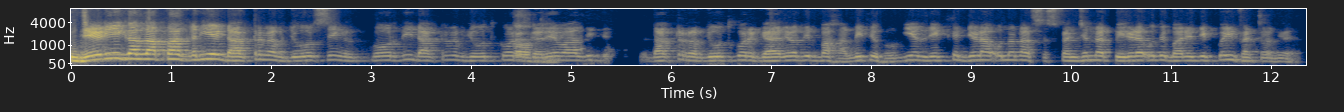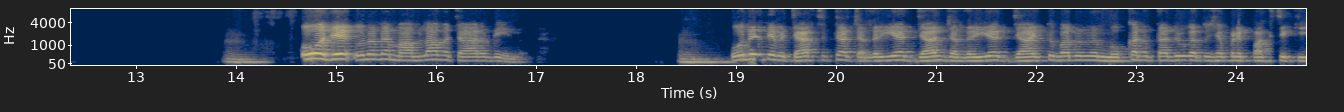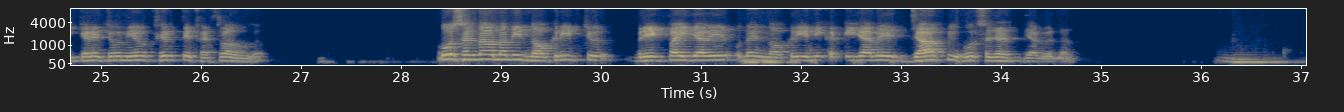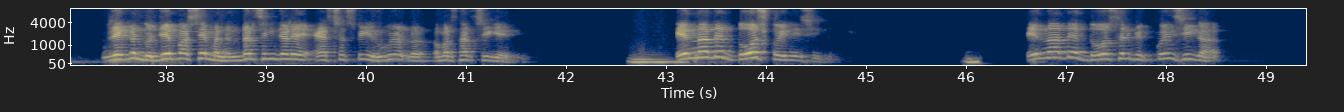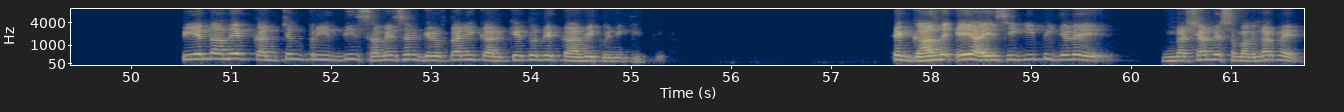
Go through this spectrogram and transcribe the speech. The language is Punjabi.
ਜਿਹੜੀ ਗੱਲ ਆਪਾਂ ਕਰੀਏ ਡਾਕਟਰ ਰਵਜੋਤ ਸਿੰਘ ਕੌਰ ਦੀ ਡਾਕਟਰ ਰਵਜੋਤ ਕੌਰ. ਗਰੇਵਾਲ ਦੀ ਡਾਕਟਰ ਰਵਜੋਤ ਕੌਰ ਗਰੇਵਾਲ ਦੀ ਬਹਾਲੀ ਤੇ ਹੋ ਗਈ ਹੈ ਲੇਕਿਨ ਜਿਹੜਾ ਉਹਨਾਂ ਦਾ ਸਸਪੈਂਸ਼ਨ ਦਾ ਪੀਰੀਅਡ ਹੈ ਉਹਦੇ ਬਾਰੇ ਜੀ ਕੋਈ ਫੈਸਲਾ ਨਹੀਂ ਹੋਇਆ। ਉਹ ਅਜੇ ਉਹਨਾਂ ਦਾ ਮਾਮਲਾ ਵਿਚਾਰ ਅਧੀਨ ਉਹਦੇ ਤੇ ਵਿਚਾਰ ਚਰਚਾ ਚੱਲ ਰਹੀ ਹੈ ਜਾਂਚ ਚੱਲ ਰਹੀ ਹੈ ਜਾਂਚ ਤੋਂ ਬਾਅਦ ਉਹਨਾਂ ਨੂੰ ਮੌਕਾ ਦਿੱਤਾ ਜਾਊਗਾ ਤੁਸੀਂ ਆਪਣੇ ਪੱਖ 'ਚ ਕੀ ਕਹਿਣਾ ਚਾਹੁੰਦੇ ਹੋ ਫਿਰ ਤੇ ਫੈਸਲਾ ਹੋਊਗਾ। ਹੋ ਸਕਦਾ ਉਹਨਾਂ ਦੀ ਨੌਕਰੀ 'ਚ ਬ੍ਰੇਕ ਪਾਈ ਜਾਵੇ ਉਹਨਾਂ ਦੀ ਨੌਕਰੀ ਇੰਨੀ ਕੱਟੀ ਜਾਵੇ ਜਾਂ ਕੋਈ ਹੋਰ ਸਜ਼ਾ ਦਿੱਤੀ ਜਾਵੇ ਉਹਨਾਂ ਨੂੰ। ਲੇਕਿਨ ਦੂਜੇ ਪਾਸੇ ਮਨਿੰਦਰ ਸਿੰਘ ਜਿਹੜੇ ਐਸਐਸਪੀ ਰੂਰਲ ਅੰਮ੍ਰਿਤਸਰ ਸੀਗੇ ਇਹਨਾਂ ਦੇ ਦੋਸ਼ ਕੋਈ ਨਹੀਂ ਸੀ ਇਹਨਾਂ ਦੇ ਦੋਸ਼ ਸਿਰਫ ਇੱਕੋ ਹੀ ਸੀਗਾ ਵੀ ਇਹਨਾਂ ਨੇ ਕੰਚਨਪ੍ਰੀਤ ਦੀ ਸਮੇਂ ਸਿਰ ਗ੍ਰਿਫਤਾਰੀ ਕਰਕੇ ਤੇ ਉਹਦੇ ਕਾਰਵਾਈ ਕੋਈ ਨਹੀਂ ਕੀਤੀ। ਤੇ ਗੱਲ ਇਹ ਆਈ ਸੀਗੀ ਵੀ ਜਿਹੜੇ ਨਸ਼ਿਆਂ ਦੇ ਸਮਗਲਰ ਨੇ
